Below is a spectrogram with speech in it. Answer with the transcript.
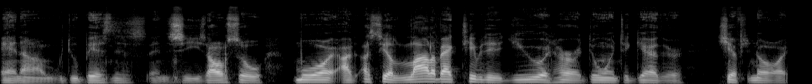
and um, we do business, and she's also more. I, I see a lot of activity that you and her are doing together, Chef Jernard,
